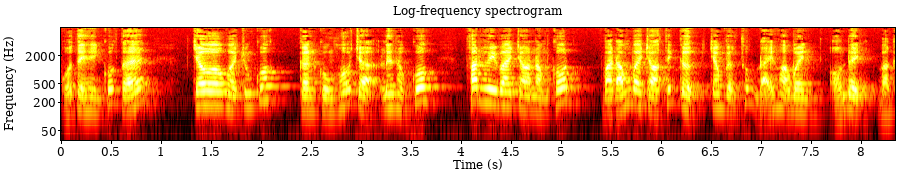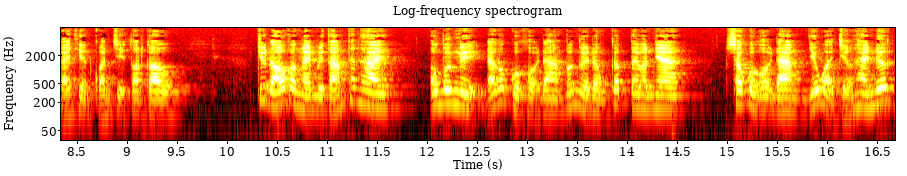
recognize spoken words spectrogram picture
của tình hình quốc tế, châu Âu và Trung Quốc cần cùng hỗ trợ Liên Hợp Quốc phát huy vai trò nòng cốt và đóng vai trò tích cực trong việc thúc đẩy hòa bình, ổn định và cải thiện quản trị toàn cầu. Trước đó vào ngày 18 tháng 2, ông Vương Nghị đã có cuộc hội đàm với người đồng cấp Tây Ban Nha. Sau cuộc hội đàm giữa ngoại trưởng hai nước,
